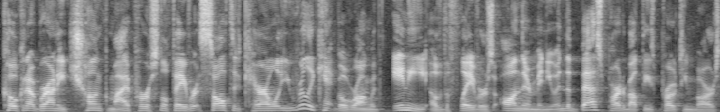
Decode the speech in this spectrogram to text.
coconut brownie chunk, my personal favorite, salted caramel. You really can't go wrong with any of the flavors on their menu. And the best part about these protein bars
